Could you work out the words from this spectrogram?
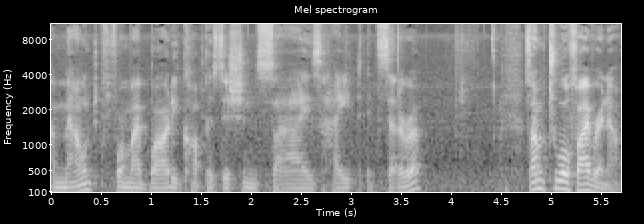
amount for my body composition, size, height, etc. So I'm 205 right now.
